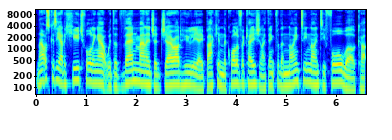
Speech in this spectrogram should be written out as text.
And that was because he had a huge falling out with the then manager Gerard Houllier back in the qualification, I think, for the 1994 World Cup.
